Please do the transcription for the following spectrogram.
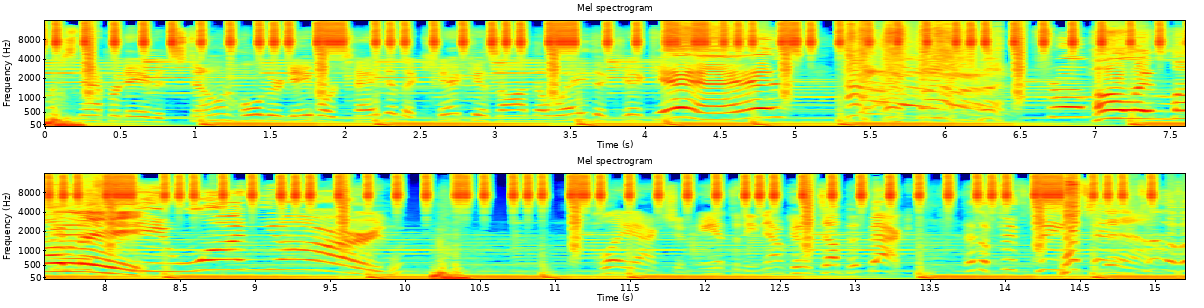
Snapper David Stone. Holder Gabe Ortega. The kick is on the way. The kick is. Holy moly! 51 yard. Play action. Anthony now going to dump it back. At the 15, Touchdown. to the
